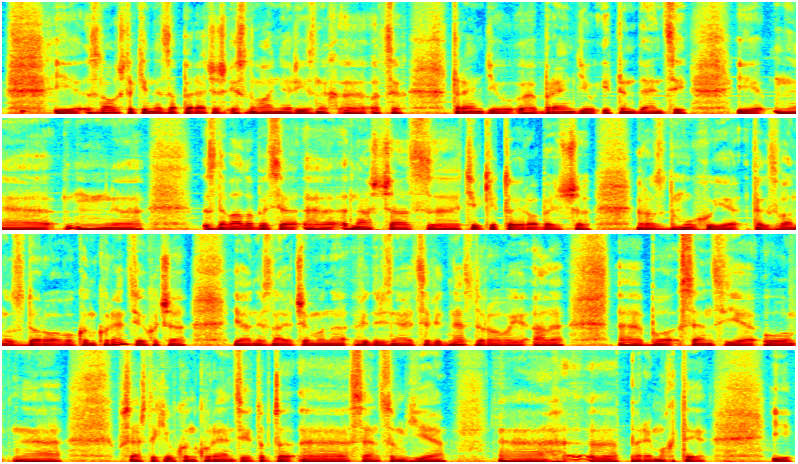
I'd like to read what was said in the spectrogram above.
і знову ж таки не заперечиш існування різних оцих трендів, брендів і тенденцій. І е, е, здавало бися, е, наш час е, тільки той робить, що роздмухує так звану здорову конкуренцію, хоча я не знаю, чим вона відрізняється від нездорової, але е, бо сенс є у все ж таки в конкуренції, тобто сенсом є. Е, е, Перемогти. І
